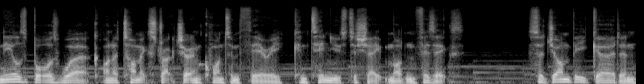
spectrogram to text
Niels Bohr's work on atomic structure and quantum theory continues to shape modern physics. Sir John B. Gurdon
